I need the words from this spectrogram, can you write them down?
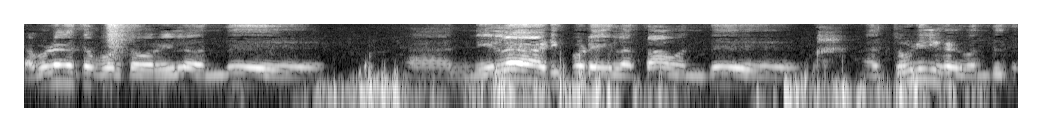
தமிழகத்தை பொறுத்தவரையில வந்து அஹ், நில அடிப்படையில தான் வந்து தொழில்கள் வந்தது.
